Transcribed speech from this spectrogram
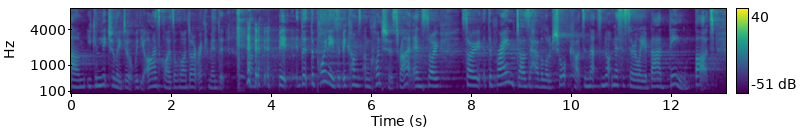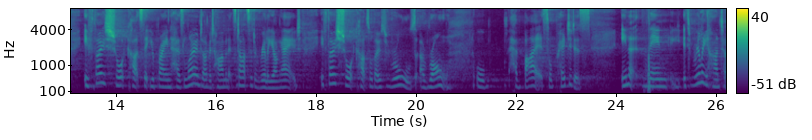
um, you can literally do it with your eyes closed, although I don't recommend it. Um, but the, the point is, it becomes unconscious, right? And so, so the brain does have a lot of shortcuts, and that's not necessarily a bad thing, but if those shortcuts that your brain has learned over time, and it starts at a really young age, if those shortcuts or those rules are wrong or have bias or prejudice in it, then it's really hard to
